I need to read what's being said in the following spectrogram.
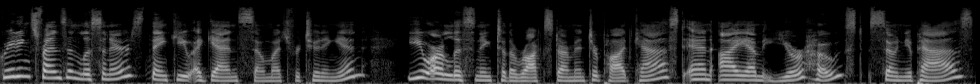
Greetings, friends and listeners. Thank you again so much for tuning in. You are listening to the Rockstar Mentor podcast, and I am your host, Sonia Paz.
